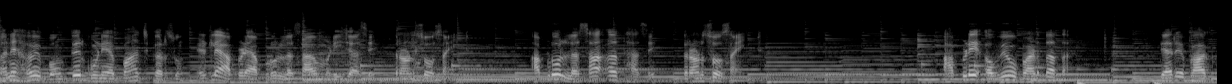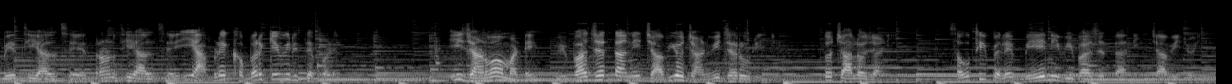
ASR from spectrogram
અને હવે બોતેર ગુણ્યા પાંચ કરશું, એટલે આપણે આપણો લસાઅ મળી જશે ત્રણસો સાહીઠ આપણો લસાઅ થશે ત્રણસો સાહીઠ આપણે અવયવ પાડતા હતા. ત્યારે ભાગ બેથી હાલશે, ત્રણથી હાલશે એ આપણે ખબર કેવી રીતે પડે? એ જાણવા માટે વિભાજ્યતાની ચાવીઓ જાણવી જરૂરી છે. તો ચાલો જાણીએ. સૌથી પહેલે બે ની વિભાજ્યતાની ચાવી જોઈએ.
